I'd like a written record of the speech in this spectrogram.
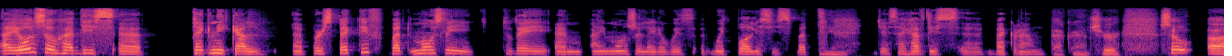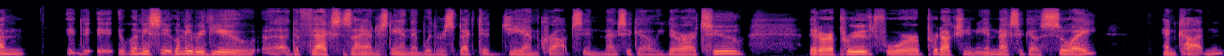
I also had this uh, technical uh, perspective, but mostly today I'm I'm most related with with policies. But yeah. yes, I have this uh, background. Background, sure. So. Um, it, it, let me see. Let me review uh, the facts as I understand them with respect to GM crops in Mexico. There are two that are approved for production in Mexico: soy and cotton,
